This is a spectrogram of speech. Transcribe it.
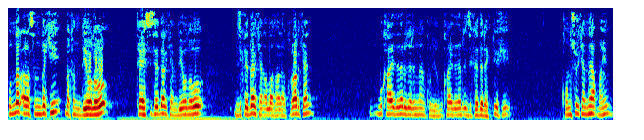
Bunlar arasındaki bakın diyaloğu tesis ederken, diyaloğu zikrederken Allah Teala kurarken bu kaideler üzerinden kuruyor. Bu kaideleri zikrederek diyor ki konuşurken ne yapmayın?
